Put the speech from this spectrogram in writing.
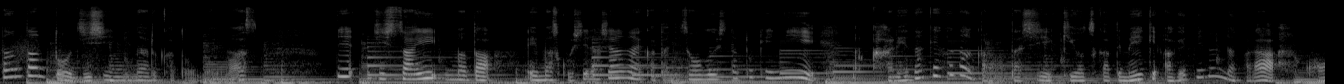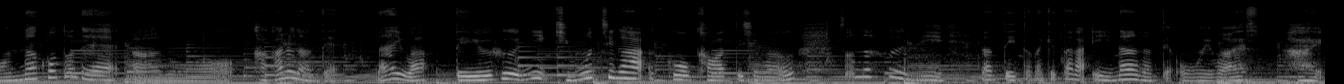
だんだんと自信になるかと思います。で実際またマスクをしてらっしゃらない方に遭遇した時に、まあ、れだけ普段から私気を使って免疫上げてるんだからこんなことで、あのかかるなんてないわっていう風に気持ちがこう変わってしまうそんな風になっていただけたらいいななんて思います。はい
